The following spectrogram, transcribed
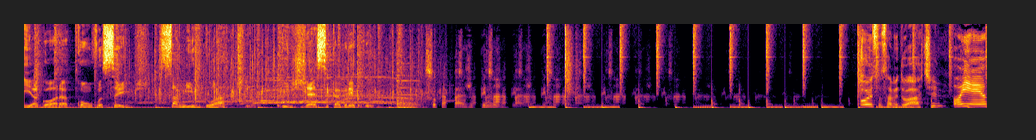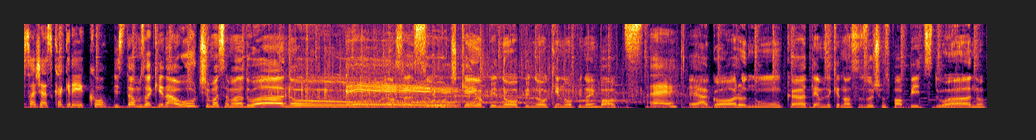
E agora com vocês, Samir Duarte e Jéssica Greco. Sou capaz de opinar. Oi, eu sou Samir Duarte. Oi, eu sou a Jéssica Greco. Estamos aqui na última semana do ano. Ê! Nossas últimas. Quem opinou, opinou. Quem não opinou, inbox. É, É agora ou nunca. Temos aqui nossos últimos palpites do ano.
